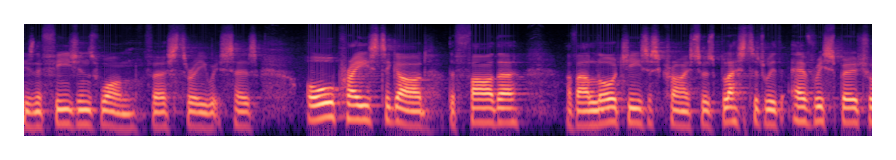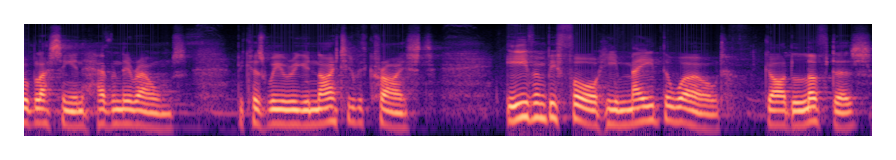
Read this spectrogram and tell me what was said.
is in Ephesians 1, verse 3, which says, All praise to God, the Father of our Lord Jesus Christ, who has blessed us with every spiritual blessing in heavenly realms, because we were united with Christ even before he made the world. God loved us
